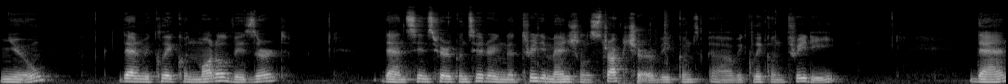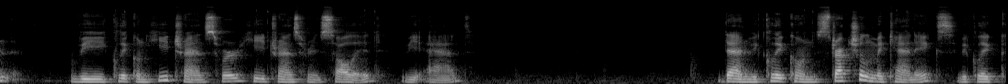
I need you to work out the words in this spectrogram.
New, then we click on Model Wizard. Then since we are considering a three-dimensional structure, we, uh, we click on 3D. Then we click on Heat Transfer, Heat Transfer in Solid, we add. Then we click on structural mechanics, we click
